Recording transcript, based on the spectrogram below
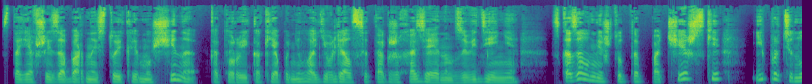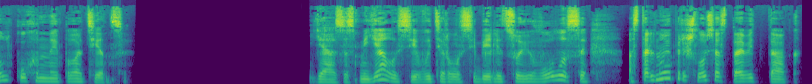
Стоявший за барной стойкой мужчина, который, как я поняла, являлся также хозяином заведения, сказал мне что-то по-чешски и протянул кухонное полотенце. Я засмеялась и вытерла себе лицо и волосы, остальное пришлось оставить так.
